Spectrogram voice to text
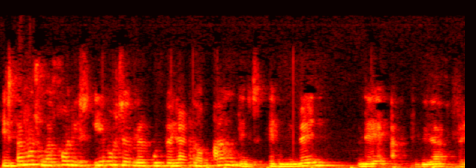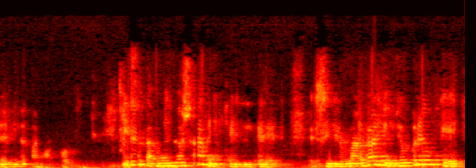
estamos mejores y hemos recuperado antes el nivel de actividad previa a la COVID. Y eso también lo sabe el, señor Margallo. Yo creo que,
